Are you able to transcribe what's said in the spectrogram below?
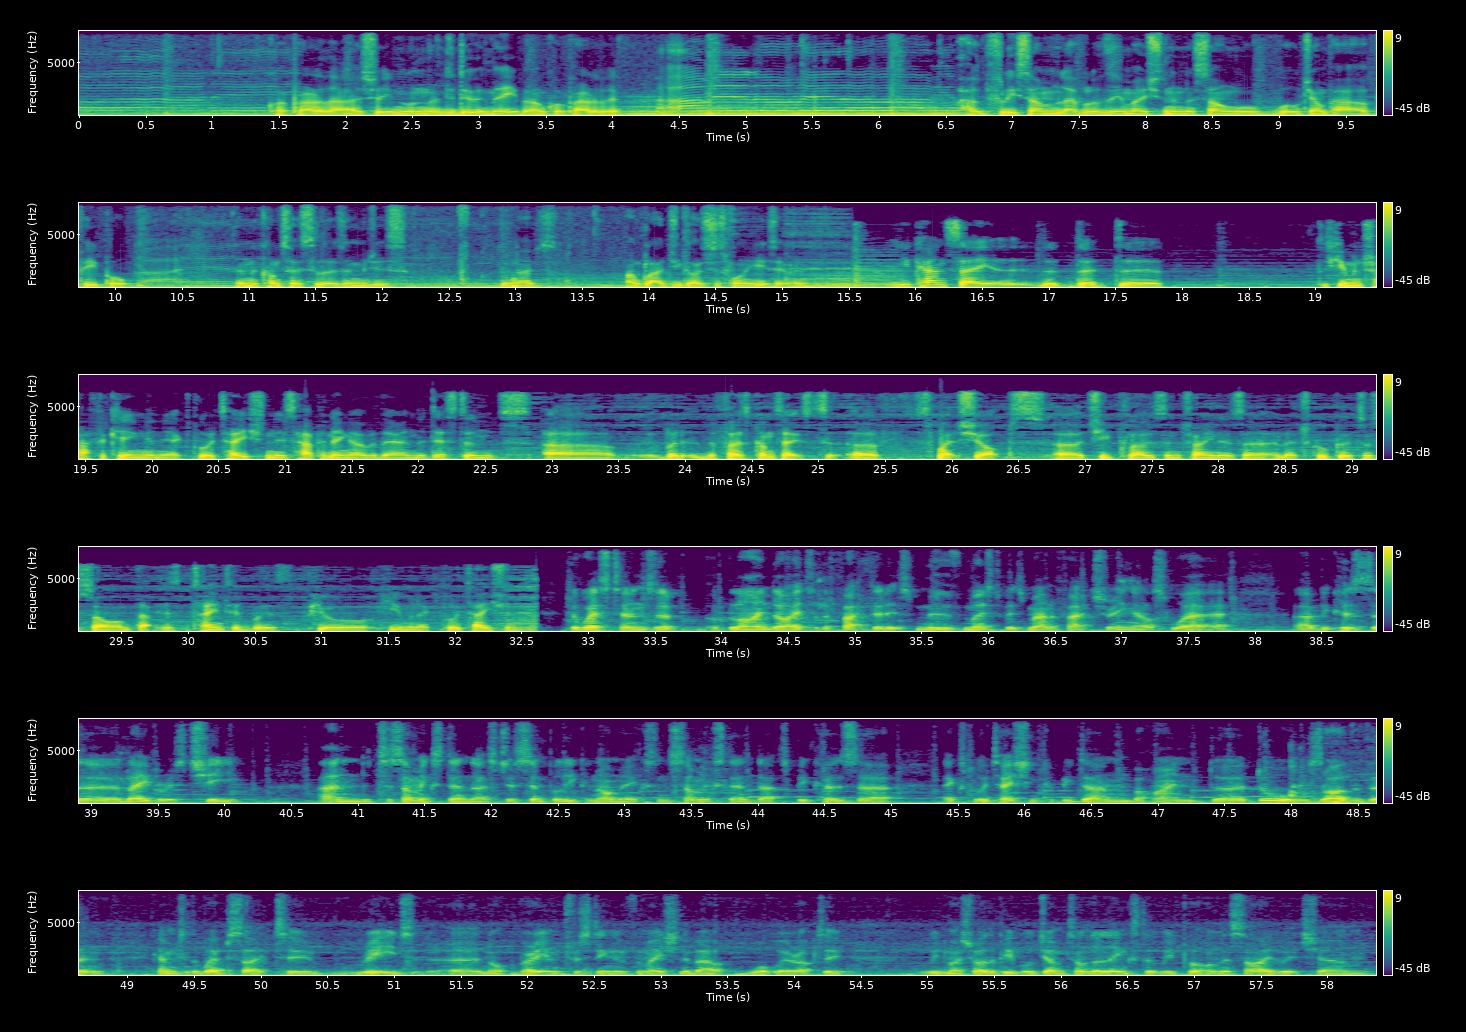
Quite proud of that actually, nothing to do with me, but I'm quite proud of it hopefully some level of the emotion in the song will, will jump out of people in the context of those images. Who knows? I'm glad you guys just want to use it, really. You can say uh, that, the, the, human trafficking and the exploitation is happening over there in the distance, uh, but in the first context of sweatshops, uh, cheap clothes and trainers, uh, electrical goods and so on, that is tainted with pure human exploitation. The West turns a, a, blind eye to the fact that it's moved most of its manufacturing elsewhere uh, because uh, labour is cheap, and to some extent that's just simple economics, and some extent that's because uh, exploitation could be done behind uh, doors rather than coming to the website to read uh, not very interesting information about what we're up to. We'd much rather people jumped on the links that we put on the side, which um,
